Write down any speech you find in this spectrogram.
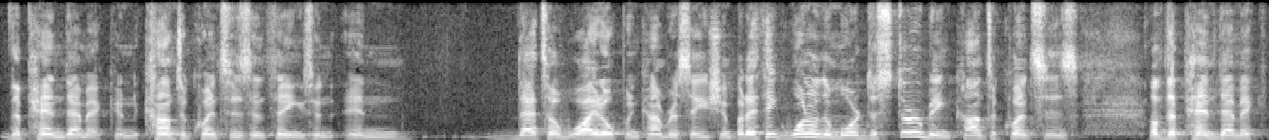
the pandemic and consequences and things, and, and that's a wide open conversation. But I think one of the more disturbing consequences of the pandemic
